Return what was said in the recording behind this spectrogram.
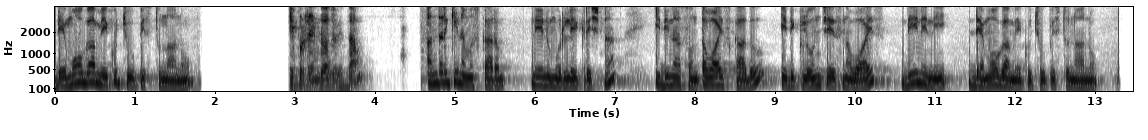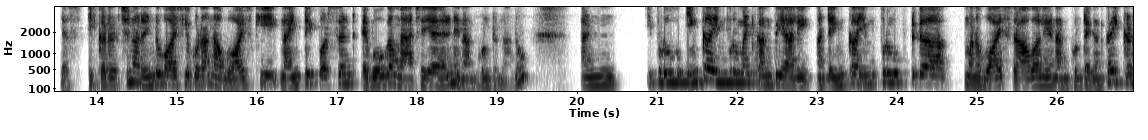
డెమోగా మీకు చూపిస్తున్నాను. ఇప్పుడు రెండోది విందాం. అందరికీ నమస్కారం. నేను మురళీకృష్ణ. ఇది నా సొంత వాయిస్ కాదు ఇది క్లోన్ చేసిన వాయిస్. దీనిని డెమోగా మీకు చూపిస్తున్నాను. ఎస్ ఇక్కడ వచ్చిన రెండు వాయిస్లు కూడా నా వాయిస్కి నైంటీ పర్సెంట్ ఎబోగా గా మ్యాచ్ అయ్యాయని నేను అనుకుంటున్నాను. అండ్ ఇప్పుడు ఇంకా ఇంప్రూవ్మెంట్ కనిపించాలి అంటే ఇంకా ఇంప్రూవ్డ్గా మన వాయిస్ రావాలి అని అనుకుంటే కనుక ఇక్కడ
